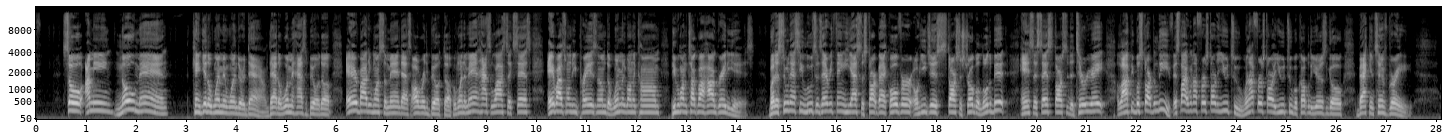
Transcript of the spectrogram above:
So, I mean, no man can get a woman when they're down. That a woman has to build up. Everybody wants a man that's already built up. And when a man has a lot of success, everybody's going to be praising him. The women are going to come. People are going to talk about how great he is. But as soon as he loses everything, he has to start back over or he just starts to struggle a little bit and success starts to deteriorate, a lot of people start to leave. It's like when I first started YouTube. When I first started YouTube a couple of years ago, back in 10th grade,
